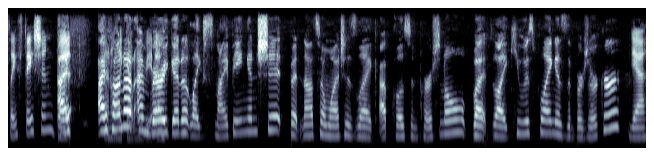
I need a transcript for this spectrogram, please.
PlayStation, but I, f- I, I found like out it on my I'm Vita. very good at like sniping and shit, but not so much as like up close and personal. But like he was playing as the berserker, yeah,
